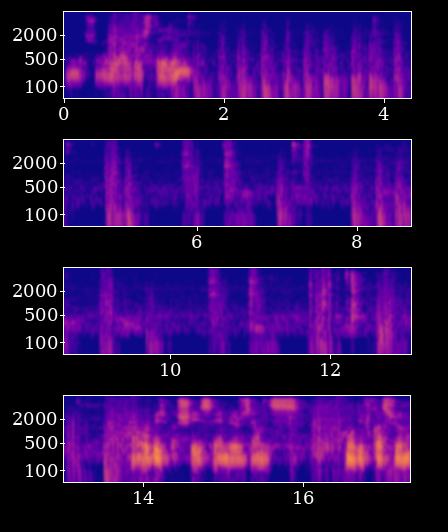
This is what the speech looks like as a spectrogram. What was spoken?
Şunu, şunu bir yer değiştirelim. Bir şeyi sevmiyoruz yalnız. Modifikasyonu.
